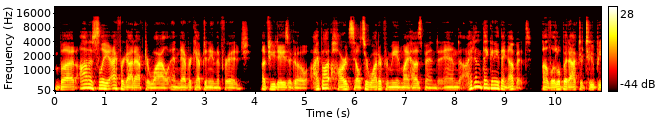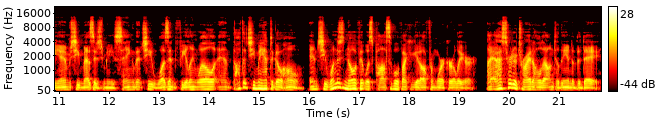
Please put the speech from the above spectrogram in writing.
But honestly, I forgot after a while and never kept any in the fridge. A few days ago, I bought hard seltzer water for me and my husband, and I didn't think anything of it. A little bit after 2 p.m., she messaged me saying that she wasn't feeling well and thought that she may have to go home, and she wanted to know if it was possible if I could get off from work earlier. I asked her to try to hold out until the end of the day.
